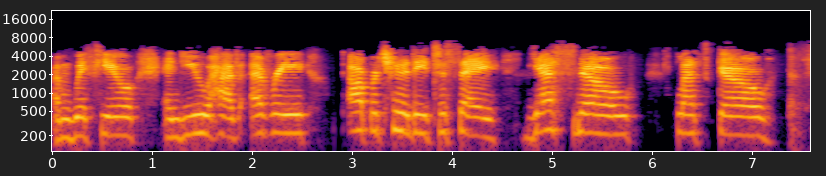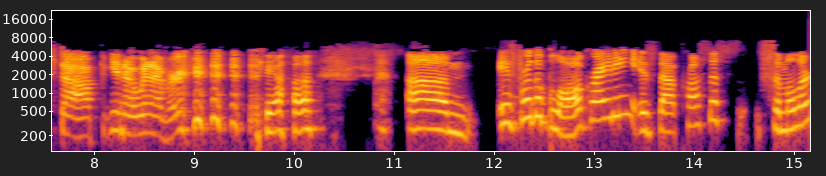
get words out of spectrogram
I'm with you. And you have every opportunity to say yes, no, let's go, stop, you know, whatever. yeah. Um, is for the blog writing, is that process similar?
